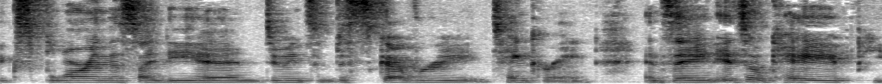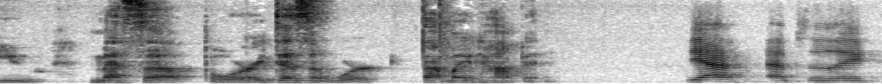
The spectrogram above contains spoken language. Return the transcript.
exploring this idea and doing some discovery and tinkering and saying it's okay if you mess up or it doesn't work. That might happen. Yeah, absolutely.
